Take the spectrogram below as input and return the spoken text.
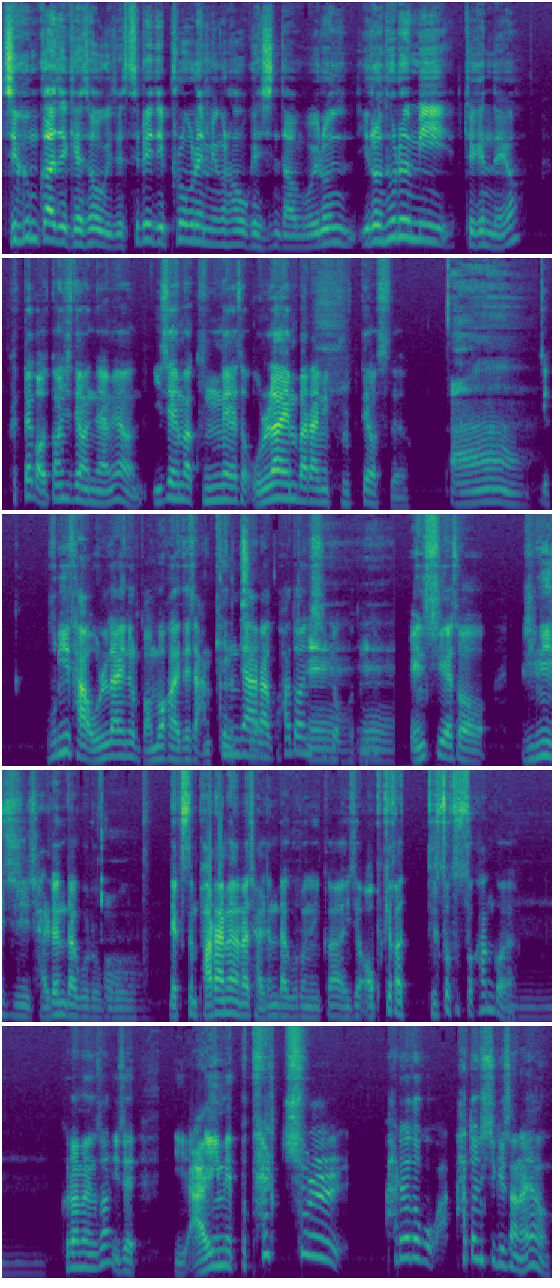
지금까지 계속 이제 3D 프로그래밍을 하고 계신다 뭐 이런 이런 흐름이 되겠네요. 그때가 어떤 시대였냐면 이제 막 국내에서 온라인 바람이 불 때였어요. 아 우리 다 온라인으로 넘어가야 되지 않겠냐라고 그렇죠. 하던 예, 시기였거든요. 예. NC에서 리니지 잘 된다고 그러고 어. 넥슨 바람의 나라 잘 된다고 그러니까 이제 업계가 들썩들썩한 거예요. 음, 그러면서 이제 이 IMF 탈출 하려고 하던 시기잖아요.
